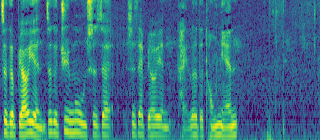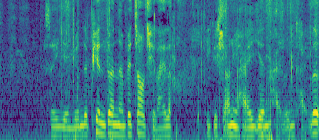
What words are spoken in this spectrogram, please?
这个表演，这个剧目是在是在表演凯勒的童年，所以演员的片段呢被照起来了，一个小女孩演海伦·凯勒。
